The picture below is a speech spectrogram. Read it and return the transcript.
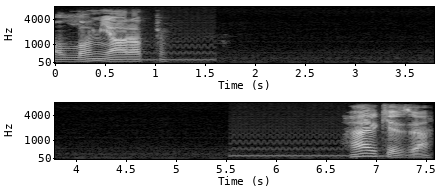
Allah'ım ya Rabbim. Herkese.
